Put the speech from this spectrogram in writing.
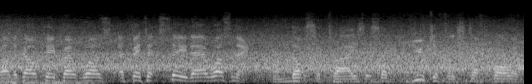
Well, the goalkeeper was a bit at sea there, wasn't it? I'm not surprised. It's a beautifully struck ball in.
